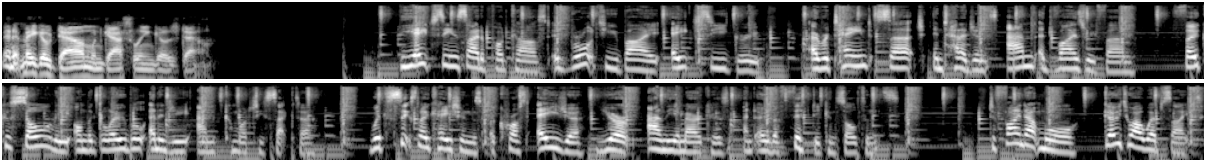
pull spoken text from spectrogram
and it may go down when gasoline goes down. The HC Insider podcast is brought to you by HC Group, a retained search, intelligence, and advisory firm focused solely on the global energy and commodity sector. With six locations across Asia, Europe, and the Americas, and over 50 consultants. To find out more, go to our website,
